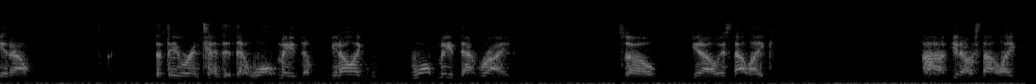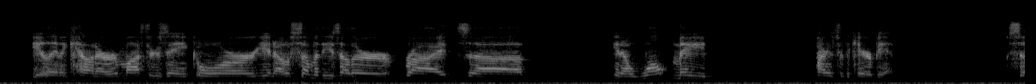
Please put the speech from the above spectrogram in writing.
you know that they were intended that walt made them. You know like walt made that ride. So you know it's not like uh, you know, it's not like Alien Encounter or Monsters Inc. or, you know, some of these other rides. Uh, you know, Walt made Pirates of the Caribbean. So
